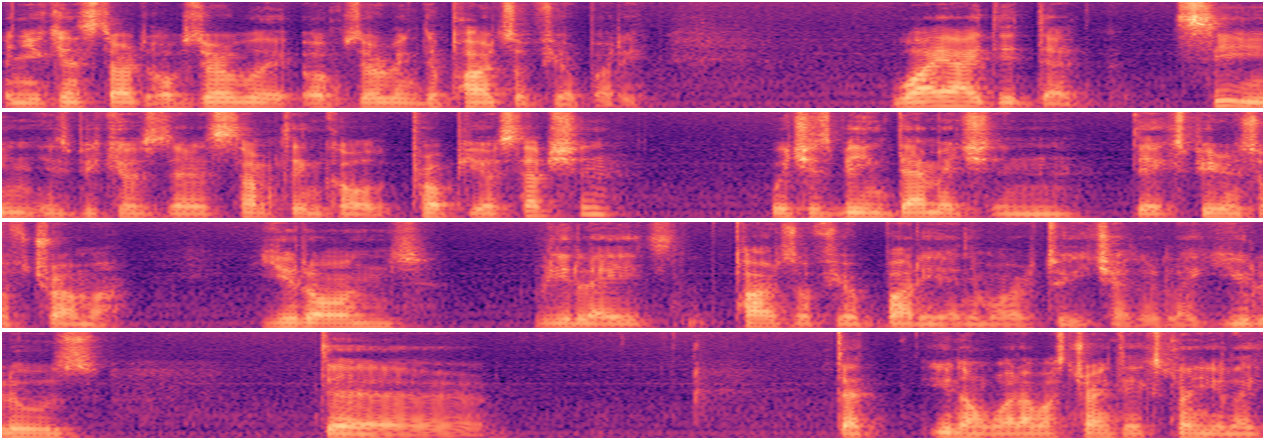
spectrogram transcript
and you can start observing observing the parts of your body. Why I did that scene is because there's something called proprioception, which is being damaged in the experience of trauma. You don't relate parts of your body anymore to each other. Like you lose the that you know what I was trying to explain you like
